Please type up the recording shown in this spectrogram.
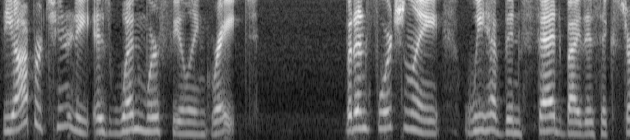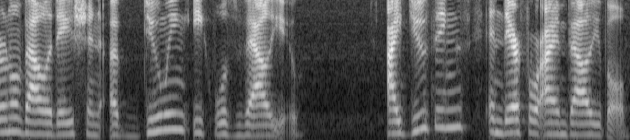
The opportunity is when we're feeling great. But unfortunately, we have been fed by this external validation of doing equals value. I do things and therefore I am valuable.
